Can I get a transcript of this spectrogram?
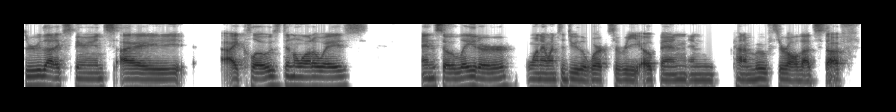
through that experience, I I closed in a lot of ways. And so later, when I went to do the work to reopen and kind of move through all that stuff,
